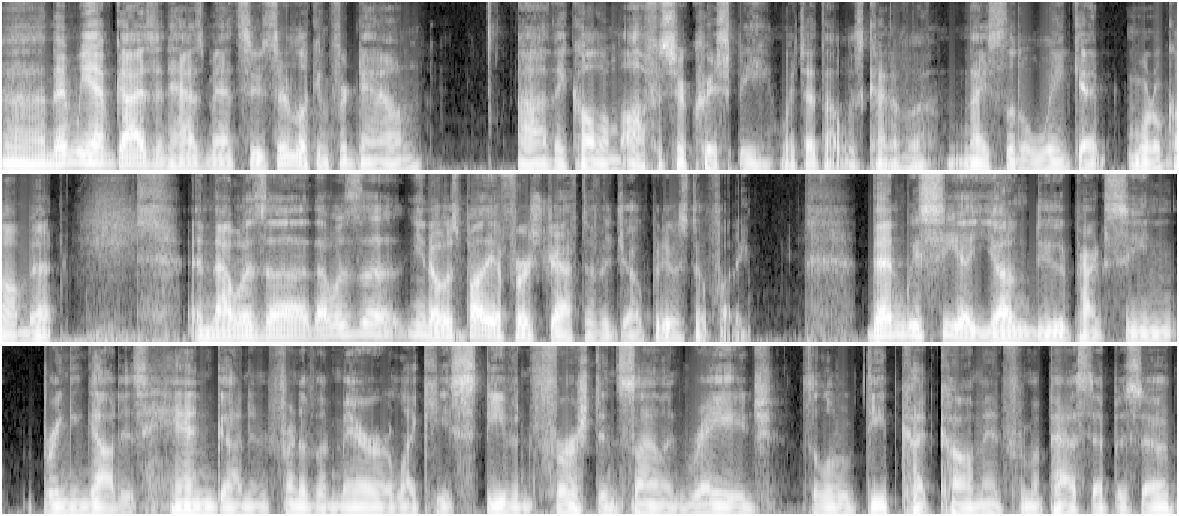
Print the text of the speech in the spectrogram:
Uh, then we have guys in hazmat suits. They're looking for down. Uh, they call him Officer Crispy, which I thought was kind of a nice little wink at Mortal Kombat. And that was uh, that was uh, you know it was probably a first draft of a joke, but it was still funny. Then we see a young dude practicing bringing out his handgun in front of a mirror like he's Stephen Furst in Silent Rage. It's a little deep cut comment from a past episode.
